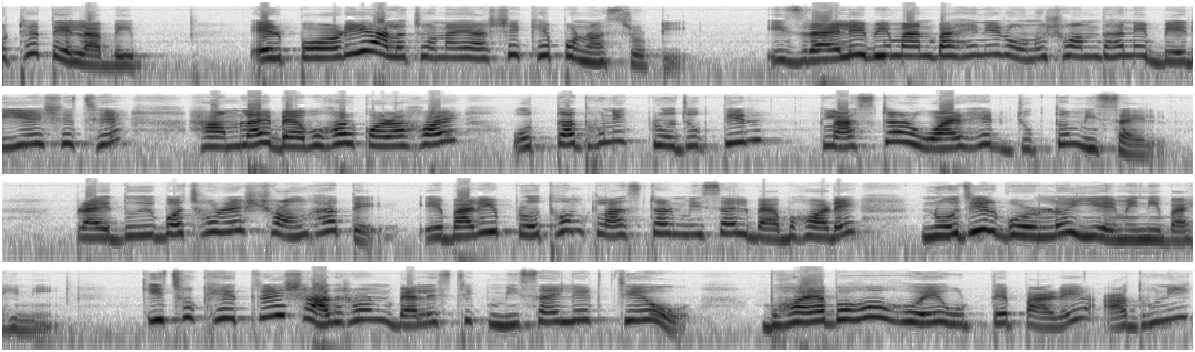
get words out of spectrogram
ওঠে তেলাবিব এরপরই আলোচনায় আসে ক্ষেপণাস্ত্রটি। ইসরায়েলি বিমান বাহিনীর অনুসন্ধানে বেরিয়ে এসেছে হামলায় ব্যবহার করা হয় অত্যাধুনিক প্রযুক্তির ক্লাস্টার ওয়ারহেড যুক্ত মিসাইল। প্রায় দুই বছরের সংঘাতে এবারই প্রথম ক্লাস্টার মিসাইল ব্যবহারে নজির গড়ল ইয়েমেনি বাহিনী। কিছু ক্ষেত্রে সাধারণ ব্যালিস্টিক মিসাইলের চেয়েও ভয়াবহ হয়ে উঠতে পারে আধুনিক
